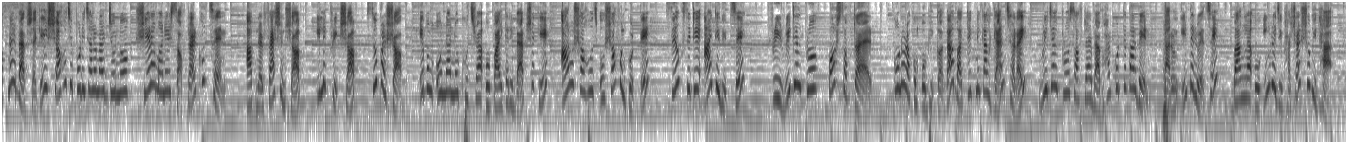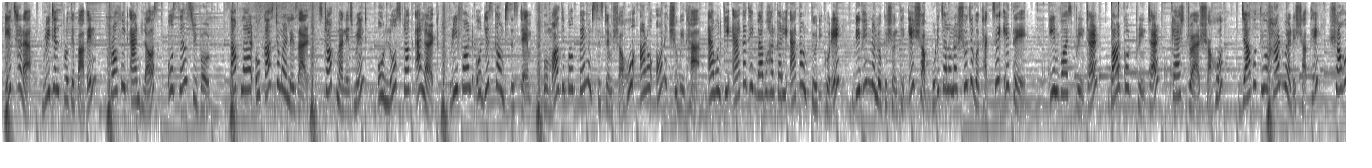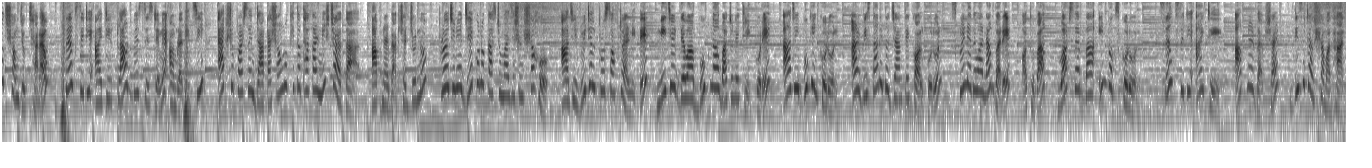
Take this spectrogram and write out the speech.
আপনার ব্যবসাকে সহজে পরিচালনার জন্য সেরা মানের সফটওয়্যার খুঁজছেন। আপনার fashion shop, electric shop, super shop এবং অন্যান্য খুচরা ও পাইকারি ব্যবসাকে আরও সহজ ও সফল করতে সিল্ক সিটি আইটি দিচ্ছে free retail pro POS software. কোনো রকম অভিজ্ঞতা বা টেকনিক্যাল জ্ঞান ছাড়াই রিটেল প্রো সফটওয়্যার ব্যবহার করতে পারবেন। কারণ এতে রয়েছে বাংলা ও ইংরেজি ভাষার সুবিধা। এছাড়া রিটেল প্রোতে পাবেন প্রফিট অ্যান্ড লস ও সেলস রিপোর্ট সাপ্লায়ার ও কাস্টমার লেজার স্টক ম্যানেজমেন্ট ও লো স্টক অ্যালার্ট রিফান্ড ও ডিসকাউন্ট সিস্টেম ও মাল্টিপল পেমেন্ট সিস্টেম সহ আরও অনেক সুবিধা। এমনকি একাধিক ব্যবহারকারী অ্যাকাউন্ট তৈরি করে বিভিন্ন লোকেশন থেকে সব পরিচালনার সুযোগও থাকছে এতে। Invoice printer barcode printer cash drawer সহ যাবতীয় হার্ডওয়্যারের সাথে সহজ সংযোগ ছাড়াও সিল্ক সিটি আইটির ক্লাউড বেস সিস্টেমে আমরা দিচ্ছি একশো পার্সেন্ট ডাটা সংরক্ষিত থাকার নিশ্চয়তা। আপনার ব্যবসার জন্য প্রয়োজনীয় যে কোনো কাস্টমাইজেশন সহ আজই রিটেল প্রো সফটওয়্যার নিতে নিচের দেওয়া বুক নাও বাটনে ক্লিক করে আজই বুকিং করুন। আর বিস্তারিত জানতে কল করুন স্ক্রিনে দেওয়া নাম্বারে অথবা হোয়াটসঅ্যাপ বা ইনবক্স করুন। সিল্ক সিটি আইটি, আপনার ব্যবসার ডিজিটাল সমাধান।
